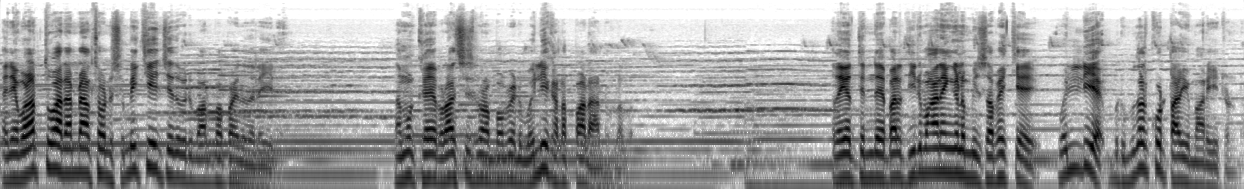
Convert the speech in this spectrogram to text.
അതിനെ വളർത്തുവാൻ അഭ്യാസത്തോടെ ശ്രമിക്കുകയും ചെയ്ത ഒരു മാർപ്പാപ്പ എന്ന നിലയിൽ നമുക്ക് ഫ്രാൻസിസ് മാർപ്പാപ്പയുടെ വലിയ കടപ്പാടാണുള്ളത്. അദ്ദേഹത്തിന്റെ പല തീരുമാനങ്ങളും ഈ സഭയ്ക്ക് വലിയ ഒരു മുതൽക്കൂട്ടായി മാറിയിട്ടുണ്ട്.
